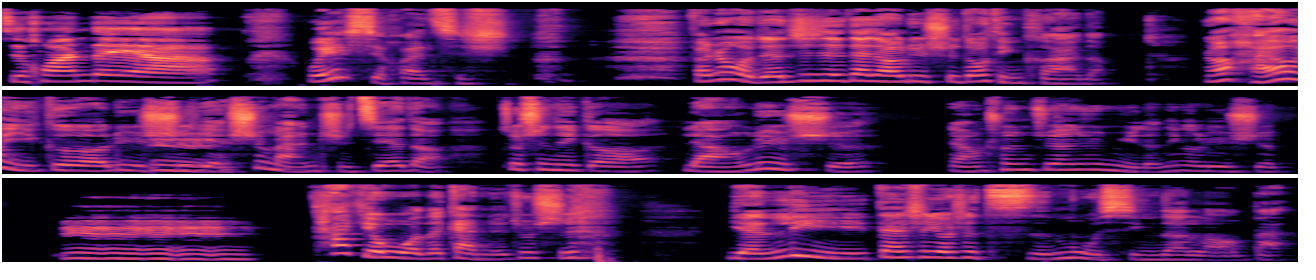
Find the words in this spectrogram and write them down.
喜欢的呀，我也喜欢，其实，反正我觉得这些带教律师都挺可爱的。然后还有一个律师也是蛮直接的，就是那个梁律师，梁春娟是女的那个律师，嗯嗯嗯嗯嗯，她给我的感觉就是 严厉，但是又是慈母型的老板，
